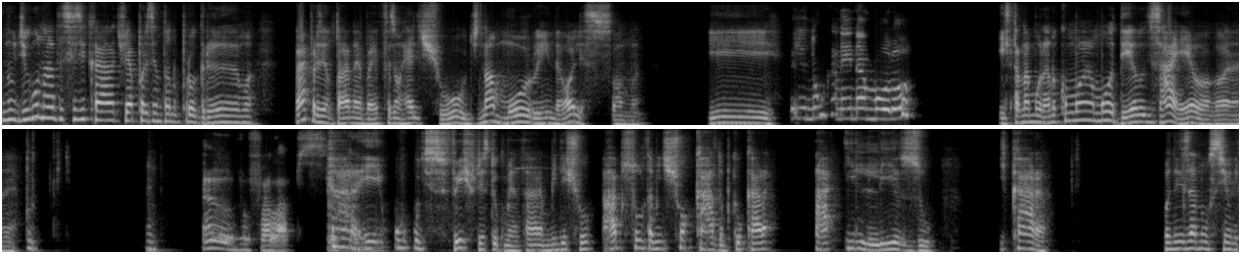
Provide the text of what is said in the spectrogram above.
não digo nada se esse cara estiver apresentando programa. Vai apresentar, né? Vai fazer um reality show de namoro ainda. Olha só, mano. E Ele nunca nem namorou. ele tá namorando com uma modelo de Israel agora, né? Puta Eu vou falar pra você. Cara, e o, o desfecho desse documentário me deixou absolutamente chocado, porque o cara tá ileso. E, cara, quando eles anunciam que,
